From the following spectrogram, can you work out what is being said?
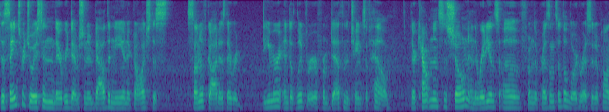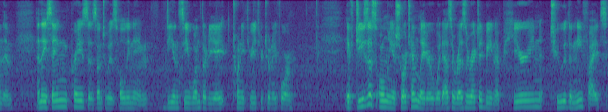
The saints rejoiced in their redemption and bowed the knee and acknowledged the Son of God as their Redeemer and Deliverer from death and the chains of hell. Their countenances shone, and the radiance of from the presence of the Lord rested upon them, and they sang praises unto his holy name. D&C 138, 23 through 24. If Jesus only a short time later would, as a resurrected being appearing to the Nephites,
